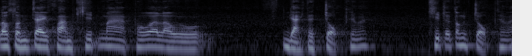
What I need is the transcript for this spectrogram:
เราสนใจความคิดมาก เพราะว่าเราอยากจะจบใช่ไหมคิดแล้วต้องจบใช่ไหม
